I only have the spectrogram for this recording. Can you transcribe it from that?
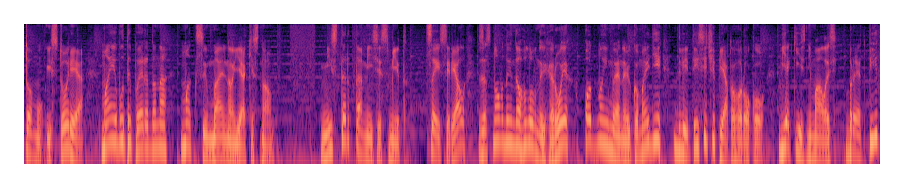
Тому історія має бути передана максимально якісно. Містер та місіс Сміт. Цей серіал заснований на головних героях одноіменної комедії 2005 року, в якій знімались Бред Піт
